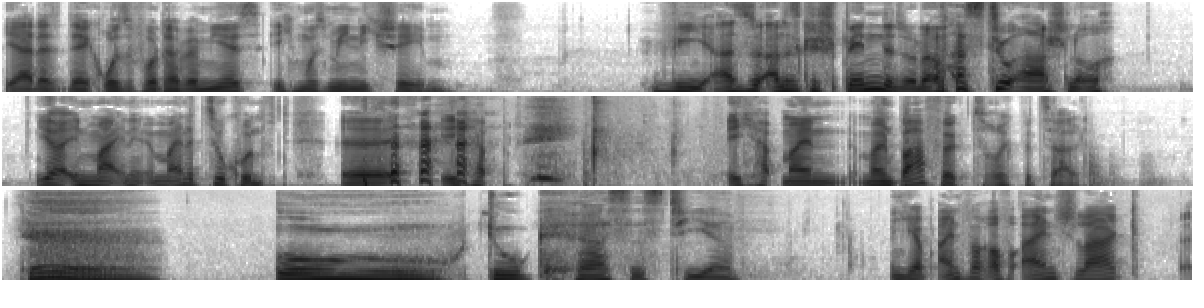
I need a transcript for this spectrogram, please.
ja, das, der große Vorteil bei mir ist, ich muss mich nicht schämen. Wie? Also alles gespendet oder was, du Arschloch? Ja, in meine, in meine Zukunft. Äh, ich habe ich hab mein, mein BAföG zurückbezahlt. Oh, du krasses Tier. Ich habe einfach auf einen Schlag äh,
